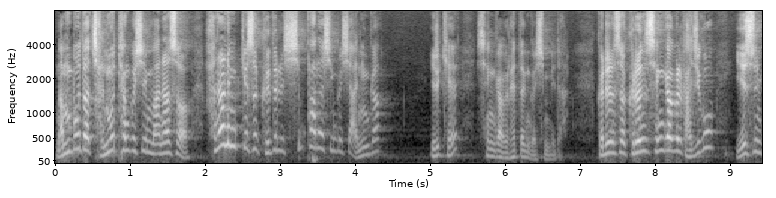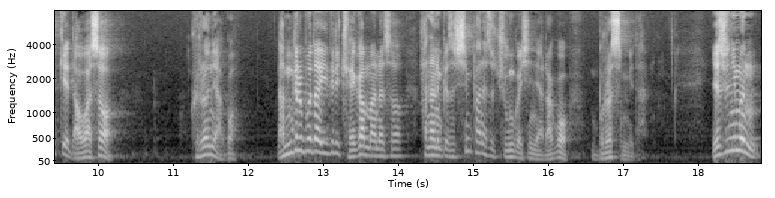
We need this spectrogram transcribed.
남보다 잘못한 것이 많아서 하나님께서 그들을 심판하신 것이 아닌가? 이렇게 생각을 했던 것입니다. 그래서 그런 생각을 가지고 예수님께 나와서 그러냐고 남들보다 이들이 죄가 많아서 하나님께서 심판해서 죽은 것이냐라고 물었습니다. 예수님은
